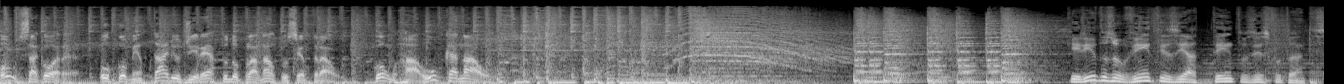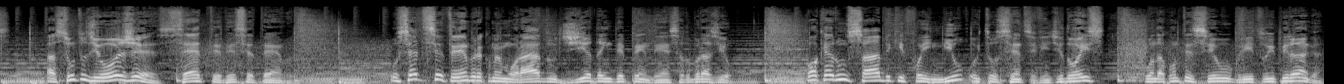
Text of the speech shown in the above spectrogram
Ouça agora o comentário direto do Planalto Central, com Raul Canal. Queridos ouvintes e atentos escutantes, assunto de hoje, 7 de setembro. O 7 de setembro é comemorado o Dia da Independência do Brasil. Qualquer um sabe que foi em 1822 quando aconteceu o Grito do Ipiranga,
